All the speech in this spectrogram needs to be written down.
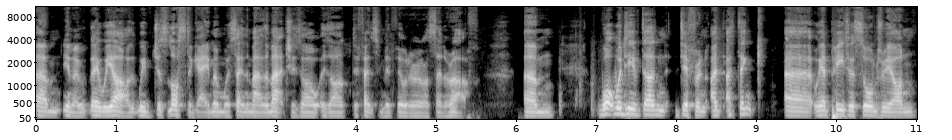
um, you know, there we are. We've just lost a game, and we're saying the man of the match is our is our defensive midfielder and our centre half. Um, what would he have done different? I, I think uh, we had Peter Saundry on,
